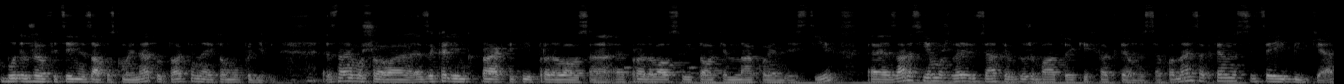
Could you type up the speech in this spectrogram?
Буде вже офіційний запуск майнету, токена і тому подібне. Знаємо, що е, ZK-Link проект, який продавався, е, продавав свій токен на CoinList, е, зараз є можливість взяти в дуже багато яких активностях. Одна з активностей це і BitGet.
